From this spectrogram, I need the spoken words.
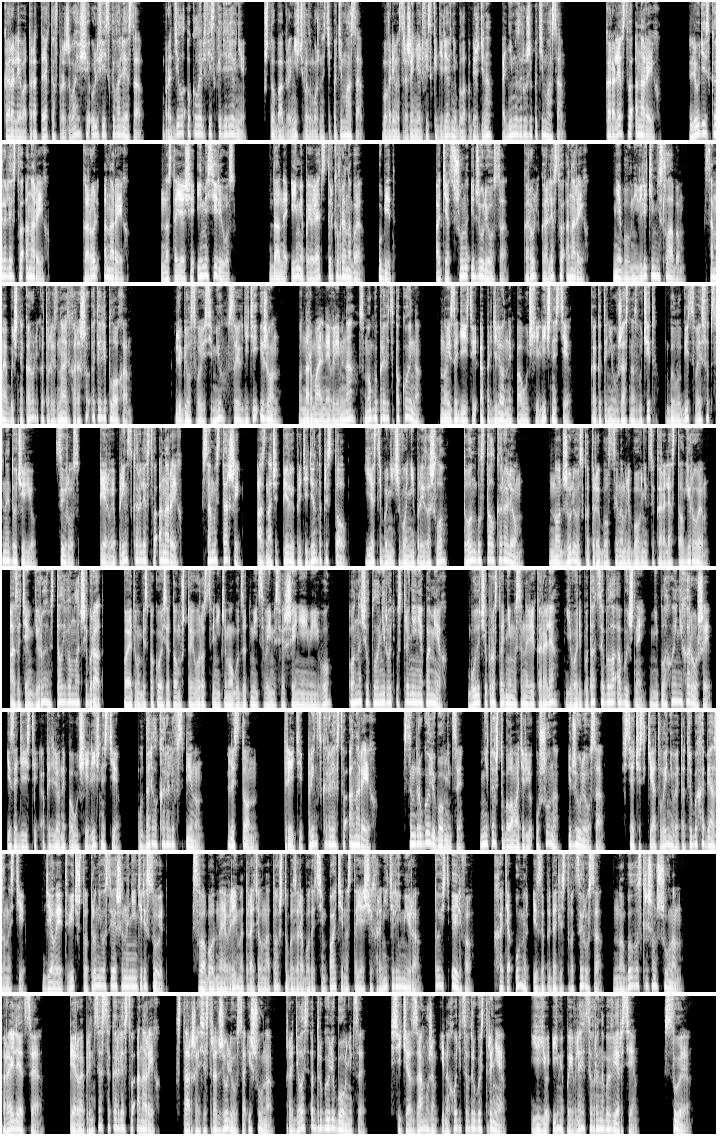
Королева Тератектов, проживающая у эльфийского леса, бродила около эльфийской деревни, чтобы ограничить возможности Патимаса. Во время сражения эльфийской деревни была побеждена одним из оружий Патимаса. Королевство Анарейх. Люди из королевства Анарейх. Король Анарейх. Настоящее имя Сириус. Данное имя появляется только в Ранабе. Убит. Отец Шуна и Джулиуса. Король королевства Анарейх. Не был ни великим, ни слабым. Самый обычный король, который знает, хорошо это или плохо. Любил свою семью, своих детей и жен, в нормальные времена смог бы править спокойно, но из-за действий определенной паучьей личности, как это не ужасно звучит, был убит своей собственной дочерью. Цирус, первый принц королевства Анарейх, самый старший, а значит первый претендент на престол. Если бы ничего не произошло, то он бы стал королем. Но Джулиус, который был сыном любовницы короля, стал героем, а затем героем стал его младший брат. Поэтому, беспокоясь о том, что его родственники могут затмить своими свершениями его, он начал планировать устранение помех. Будучи просто одним из сыновей короля, его репутация была обычной, неплохой и не хорошей. Из-за действий определенной паучьей личности ударил королю в спину. Листон, третий принц королевства Анарейх, сын другой любовницы, не той, что была матерью Ушуна и Джулиуса, всячески отлынивает от любых обязанностей, делает вид, что трон его совершенно не интересует, Свободное время тратил на то, чтобы заработать симпатии настоящих хранителей мира, то есть эльфов, хотя умер из-за предательства Цируса, но был воскрешен Шуном. Райлеция, первая принцесса королевства Анарейх, старшая сестра Джулиуса и Шуна, родилась от другой любовницы. Сейчас замужем и находится в другой стране. Ее имя появляется в ранобе-версии. Суэ,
